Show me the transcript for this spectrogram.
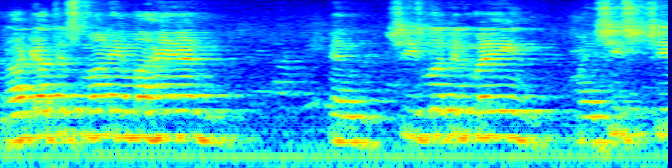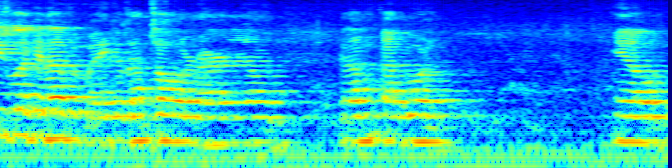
and I got this money in my hand, and she's looking at me. I mean, she's she's looking up at me because I'm taller than her, you know, and I'm, I'm going, you know.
